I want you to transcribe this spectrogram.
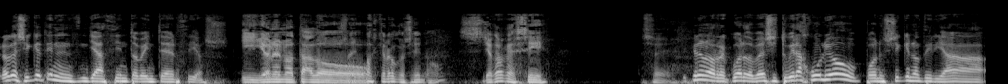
Creo que sí que tienen ya 120 hercios. Y yo no he notado... iPads creo que sí, ¿no? Yo creo que sí. Sí. Es que no lo recuerdo, ¿ves? Si tuviera Julio, pues sí que nos diría...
